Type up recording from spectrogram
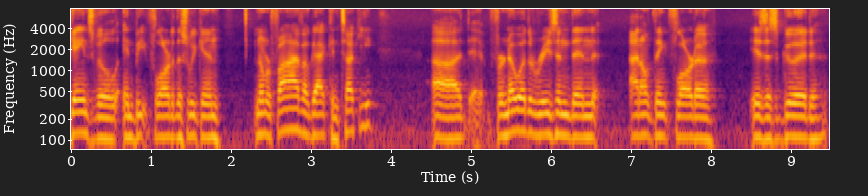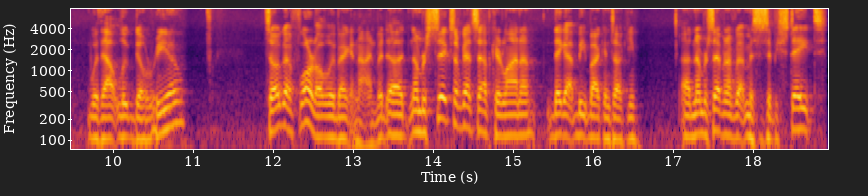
Gainesville and beat Florida this weekend. Number five I've got Kentucky. Uh, for no other reason than I don't think Florida is as good without Luke Del Rio. So I've got Florida all the way back at nine. But uh, number six, I've got South Carolina. They got beat by Kentucky. Uh, number seven, I've got Mississippi State.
